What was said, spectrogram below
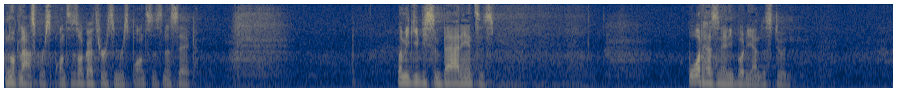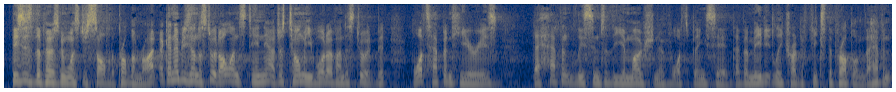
I'm not going to ask responses, I'll go through some responses in a sec. Let me give you some bad answers. What hasn't anybody understood? This is the person who wants to solve the problem, right? Okay, nobody's understood. I'll understand now. Just tell me what I've understood. But what's happened here is they haven't listened to the emotion of what's being said. They've immediately tried to fix the problem. They haven't,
